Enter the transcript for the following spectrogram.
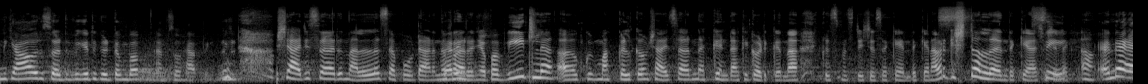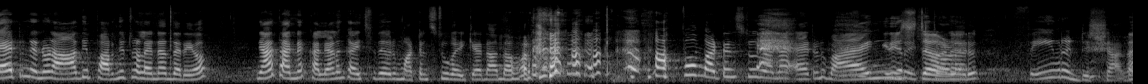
എനിക്ക് ആ ഒരു സർട്ടിഫിക്കറ്റ് കിട്ടുമ്പോൾ I am so happy Shaji sir നല്ല സപ്പോർട്ടാണെന്ന് പറഞ്ഞു. അപ്പൊ വീട്ടിൽ മക്കൾക്കും ഷാജി സാറിനൊക്കെ ഉണ്ടാക്കി കൊടുക്കുന്ന ക്രിസ്മസ് ഡിഷസ് ഒക്കെ എന്തൊക്കെയാണ്? അവർക്ക് ഇഷ്ടമുള്ള എന്തൊക്കെയാ? എന്റെ എന്റെ ഏട്ടൻ എന്നോട് ആദ്യം പറഞ്ഞിട്ടുള്ള എന്താണെന്നറിയോ? ഞാൻ തന്നെ കല്യാണം കഴിച്ചത് ഒരു മട്ടൺ സ്റ്റൂ കഴിക്കാനാന്നാ പറഞ്ഞത്. അപ്പോൾ മട്ടൺ സ്റ്റൂ എന്ന് പറഞ്ഞാൽ ഏട്ടന് ഭയങ്കര ഇഷ്ടമുള്ള ഒരു ഫേവറേറ്റ് ഡിഷാണ്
